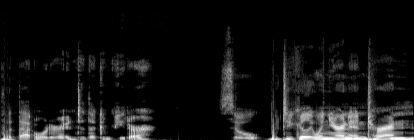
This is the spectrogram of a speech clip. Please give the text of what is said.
put that order into the computer. So, particularly when you're an intern,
